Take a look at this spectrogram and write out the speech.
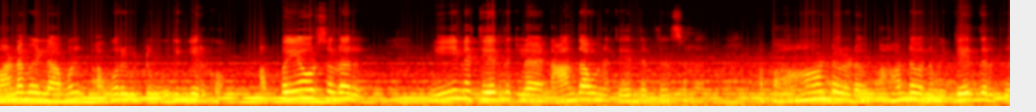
மனமில்லாமல் அவரை விட்டு ஒதுங்கி இருக்கோம். அப்பயும் அவர் சொல்கிறாரு நீ என்னை தேர்ந்துக்கல நான் தான் உன்னை தேர்ந்தெடுத்தேன்னு சொல்கிறார் அப்போ ஆண்டவரிடம் ஆண்டவர் நம்மை தேர்ந்தெடுக்க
